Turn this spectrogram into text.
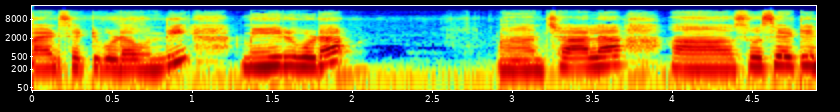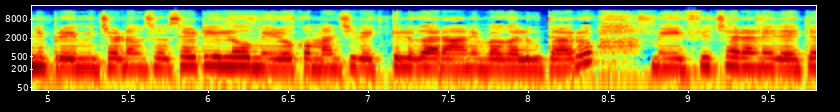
మైండ్ సెట్ కూడా ఉంది. మీరు కూడా చాలా సొసైటీని ప్రేమించడం సొసైటీలో మీరు ఒక మంచి వ్యక్తులుగా రానివ్వగలుగుతారు. మీ ఫ్యూచర్ అనేది అయితే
